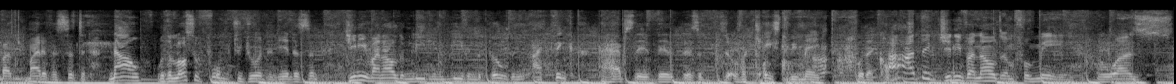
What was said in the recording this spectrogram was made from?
might, might have assisted. Now, with the loss of form to Jordan Henderson, Genie Wijnaldum leaving, leaving the building, I think perhaps there, there, there's a bit of a case to be made for that comment. I, I think Ginny Wijnaldum for me was.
